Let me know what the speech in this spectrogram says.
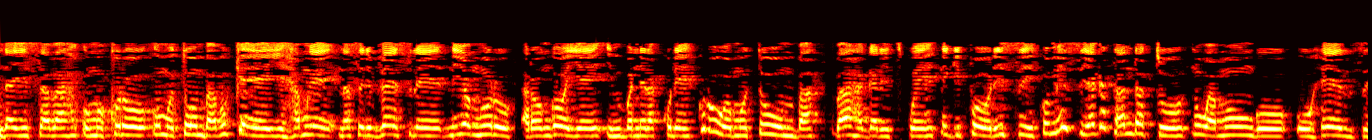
ndayisaba umukuru w'umutumba bukeye hamwe na Silvestre niyo nkuru arongoye imbonerakure kuri uwo mutumba. Bahagaritswe n'igipolisi ku minsi ya gatandatu n'uwa mungu uheze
